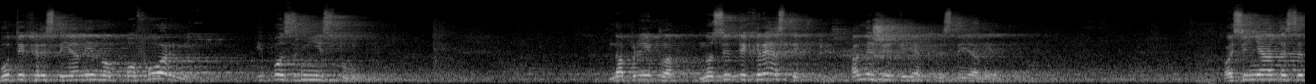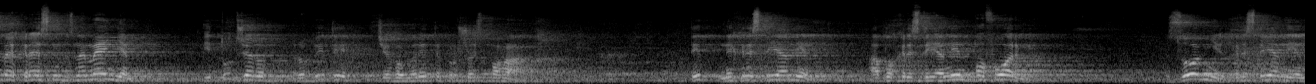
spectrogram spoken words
Бути християнином по формі і по змісту. Наприклад, носити хрестик, а не жити як християнин. Осіняти себе хресним знаменням і тут же робити чи говорити про щось погане. Ти не християнин або християнин по формі. Зовні християнин,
